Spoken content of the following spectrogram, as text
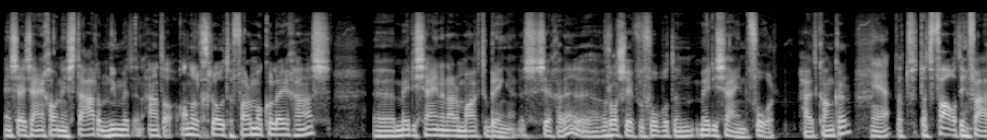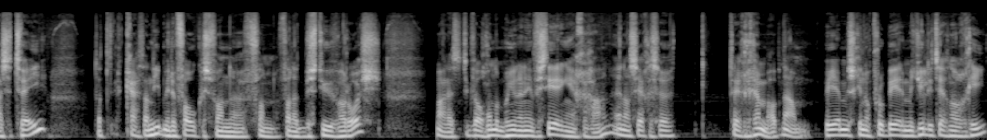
En zij zijn gewoon in staat om nu met een aantal andere grote farmacollega's uh, medicijnen naar de markt te brengen. Dus ze zeggen, uh, Roche heeft bijvoorbeeld een medicijn voor huidkanker. Ja. Dat, dat faalt in fase 2. Dat krijgt dan niet meer de focus van, uh, van, van het bestuur van Roche. Maar er is natuurlijk wel 100 miljoen aan investeringen gegaan. En dan zeggen ze tegen Gembab, nou, wil je misschien nog proberen met jullie technologie,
